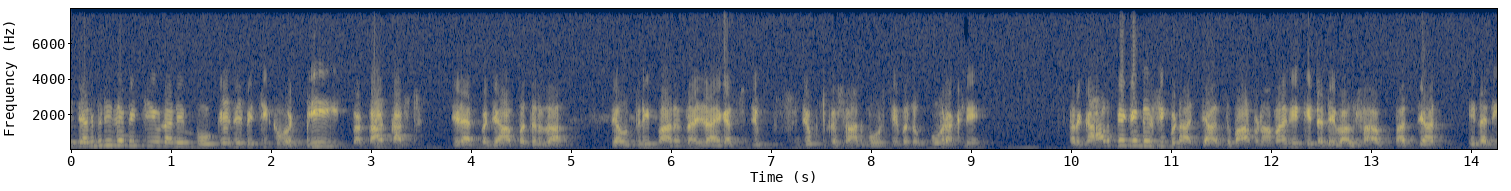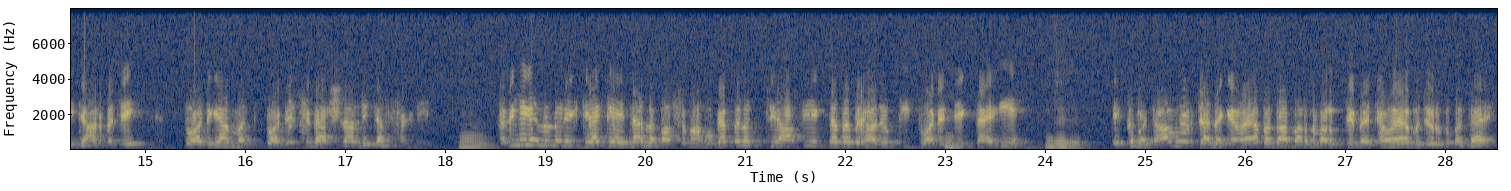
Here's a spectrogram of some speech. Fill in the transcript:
ਜਨਵਰੀ ਦੇ ਵਿੱਚ ਹੀ ਉਹਨਾਂ ਨੇ ਮੋਗੇ ਦੇ ਵਿੱਚ ਇੱਕ ਵੱਡੀ ਵੱਡਾ ਇਕੱਠ ਜਿਹੜਾ ਪੰਜਾਬ ਪੱਧਰ ਦਾ ਜਾਂ ਉੱਤਰੀ ਭਾਰਤ ਦਾ ਜਿਹੜਾ ਹੈਗਾ ਸੰਯੁਕਤ ਕਿਸਾਨ ਮੋਰਚੇ ਵੱਲੋਂ ਉਹ ਰੱਖ ਲਿਆ। ਸਰਕਾਰ ਤੇ ਕਹਿੰਦੇ ਅਸੀਂ ਬਣਾ ਜਾ ਦਬਾਅ ਬਣਾਵਾਂਗੇ ਕਿ ਡੱਲੇਵਾਲ ਸਾਹਿਬ ਬਚ ਜਾਣ ਇਹਨਾਂ ਦੀ ਜਾਨ ਬਚੇ। ਤੁਹਾਡੀਆਂ ਤੁਹਾਡੇ ਸੰਘਰਸ਼ ਨਾਲ ਨਹੀਂ ਚੱਲ ਸਕਦੇ। ਅਗਲੀ ਗੱਲ ਉਹਨਾਂ ਨੇ ਕਿਹਾ ਕਿ ਇੰਨਾ ਲੰਬਾ ਸਮਾਂ ਹੋ ਗਿਆ ਪਹਿਲਾਂ ਤੁਸੀਂ ਆਪ ਹੀ ਇੱਕ ਤਾਂ ਦਿਖਾ ਦਿਓ ਕਿ ਤੁਹਾਡੇ ਏਕਤਾ ਹੈਗੀ ਹੈ। ਜੀ ਜੀ। ਇੱਕ ਵੱਡਾ ਮੋਰਚਾ ਲੱਗਿਆ ਹੋਇਆ ਬੰਦਾ ਮਰਨ ਵਰਤ ਤੇ ਬੈਠਾ ਹੋਇਆ ਬਜ਼ੁਰਗ ਬੰਦਾ ਹੈ।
